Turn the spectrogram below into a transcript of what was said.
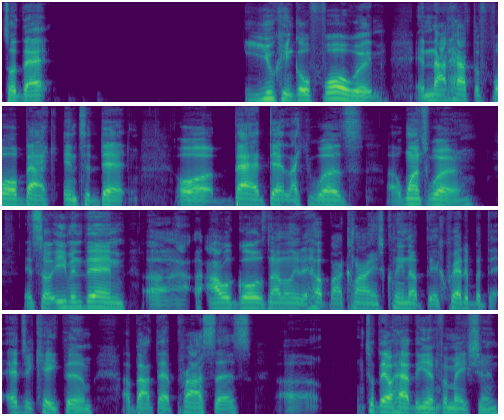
so that you can go forward and not have to fall back into debt or bad debt like you was uh, once were. And so even then, uh, our goal is not only to help our clients clean up their credit, but to educate them about that process uh, so they'll have the information.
